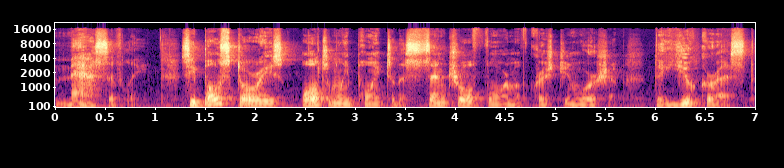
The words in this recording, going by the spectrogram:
massively. See, both stories ultimately point to the central form of Christian worship, the Eucharist,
